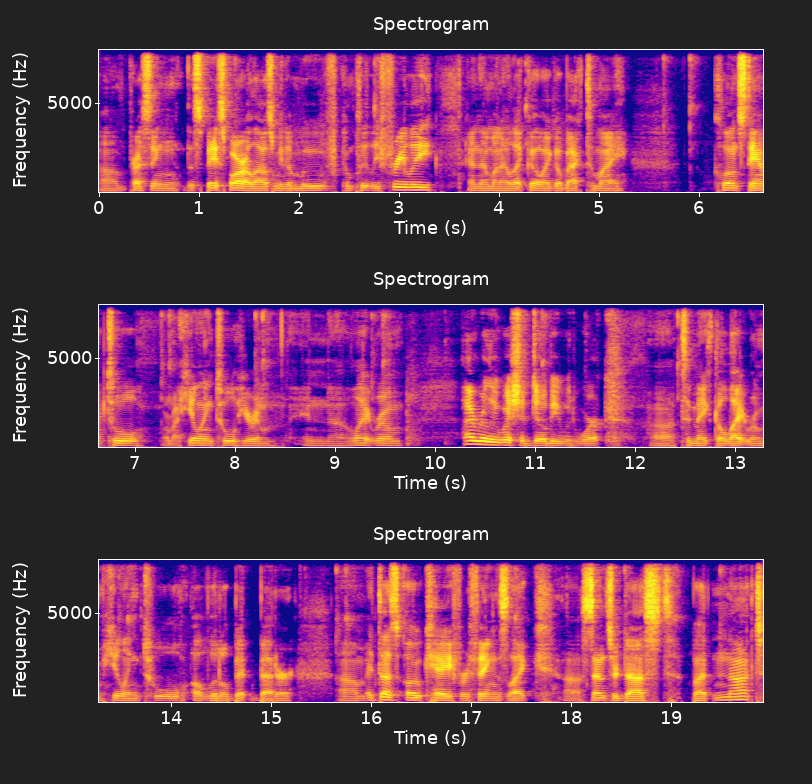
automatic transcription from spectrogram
Um, pressing the spacebar allows me to move completely freely, and then when I let go, I go back to my clone stamp tool or my healing tool here in, in uh, Lightroom. I really wish Adobe would work uh, to make the Lightroom healing tool a little bit better. Um, it does okay for things like uh, sensor dust, but not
